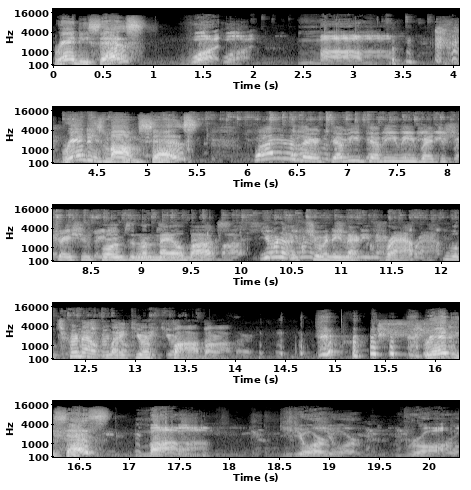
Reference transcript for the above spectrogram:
Randy says, What? Mom? Randy's mom says, Why are there WWE registration forms in the mailbox? You're not joining that crap. You will turn out like your father. Randy says, Mom, you're wrong.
